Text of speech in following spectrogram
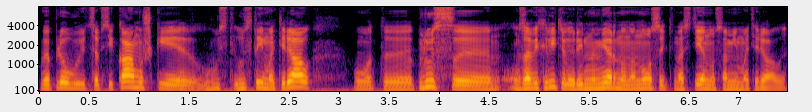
випльовуються всі камушки, густий матеріал. От, е, плюс завіхритель рівномірно наносить на стіну самі матеріали.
